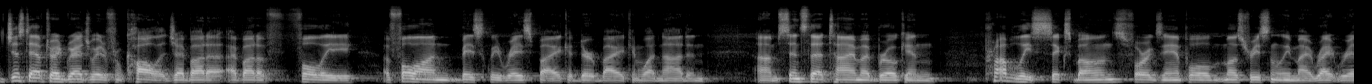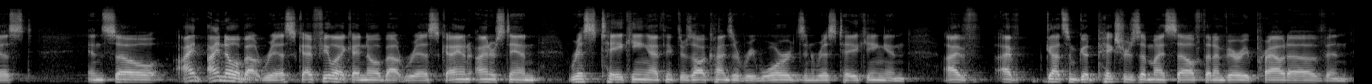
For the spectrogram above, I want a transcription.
just after I graduated from college, I bought a I bought a fully a full on basically race bike, a dirt bike, and whatnot. And um, since that time, I've broken probably six bones, for example. Most recently, my right wrist. And so I, I know about risk. I feel like I know about risk. I, I understand risk taking. I think there's all kinds of rewards in risk taking, and I've I've got some good pictures of myself that I'm very proud of and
